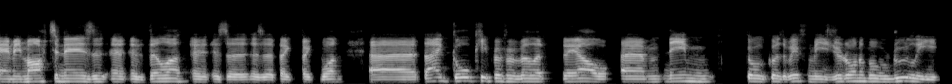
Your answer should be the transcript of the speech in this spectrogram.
Emi Martinez at, at Villa is a is a big big one. Uh, that goalkeeper for Villarreal um, name go, goes away from me. Geronimo Rulli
